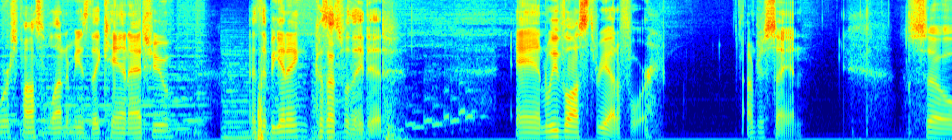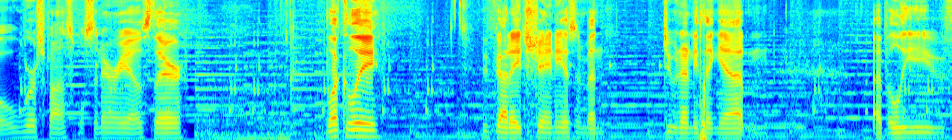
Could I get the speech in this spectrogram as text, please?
worst possible enemies they can at you at the beginning, because that's what they did. And we've lost three out of four. I'm just saying. So, worst possible scenarios there. Luckily, we've got HJ and he hasn't been doing anything yet, and I believe,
